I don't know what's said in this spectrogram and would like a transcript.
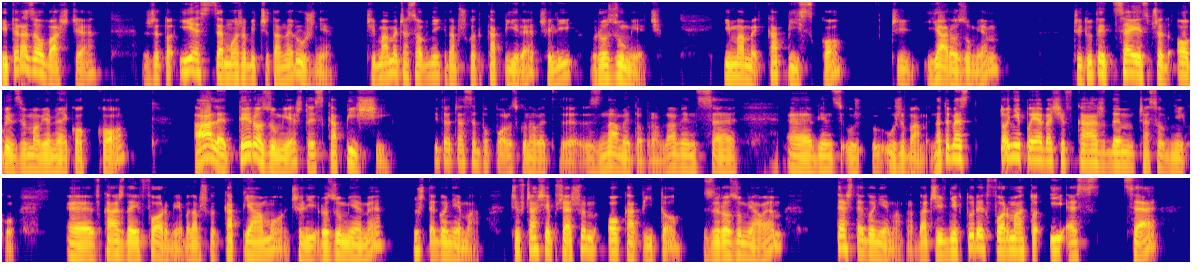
I teraz zauważcie, że to ISC może być czytane różnie. Czyli mamy czasownik na przykład capire, czyli rozumieć. I mamy capisco, czyli ja rozumiem. Czyli tutaj C jest przed O, więc wymawiamy jako ko, ale ty rozumiesz, to jest capisci. I to czasem po polsku nawet e, znamy to, prawda? Więc, e, e, więc uż, używamy. Natomiast to nie pojawia się w każdym czasowniku, w każdej formie, bo na przykład capiamo, czyli rozumiemy, już tego nie ma. Czy w czasie przeszłym o capito, zrozumiałem, też tego nie ma, prawda? Czyli w niektórych formach to ISC,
